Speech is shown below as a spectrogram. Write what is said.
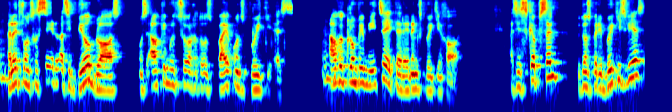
Mhm. Hulle het vir ons gesê dat as die beul blaas, ons elkeen moet sorg dat ons by ons bootjie is. Mhm. Elke klompie mense het 'n reddingsbootjie gehad. As die skip sink, moet ons by die bootjies wees.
